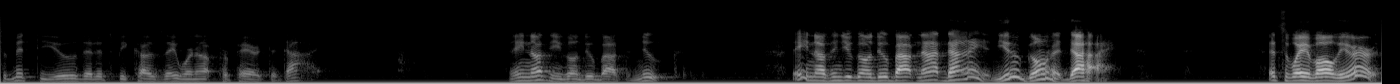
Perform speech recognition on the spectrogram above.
submit to you that it's because they were not prepared to die. There ain't nothing you're going to do about the nuke. There ain't nothing you're going to do about not dying. You're going to die. That's the way of all the earth.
